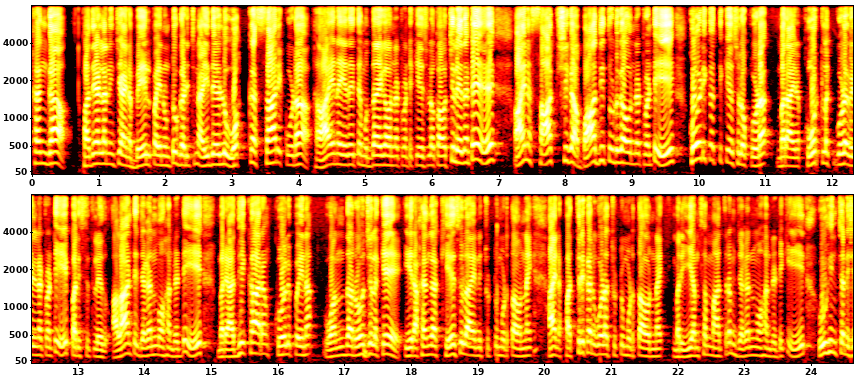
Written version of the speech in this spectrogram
రకంగా పదేళ్ళ నుంచి ఆయన బెయిల్ పైన ఉంటూ గడిచిన ఐదేళ్ళు ఒక్కసారి కూడా ఆయన ఏదైతే ముద్దాయిగా ఉన్నటువంటి కేసులో కావచ్చు లేదంటే ఆయన సాక్షిగా బాధితుడుగా ఉన్నటువంటి కోడికత్తి కేసులో కూడా మరి ఆయన కోర్టులకు కూడా వెళ్ళినటువంటి పరిస్థితి లేదు. అలాంటి జగన్మోహన్ రెడ్డి మరి అధికారం కోల్పోయిన వంద రోజులకే ఈ రకంగా కేసులు ఆయన చుట్టుముడతా ఉన్నాయి. ఆయన పత్రికను కూడా చుట్టుముడతా ఉన్నాయి. మరి ఈ అంశం మాత్రం జగన్మోహన్ రెడ్డికి ఊహించని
